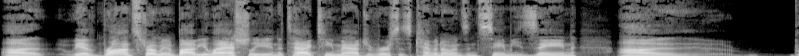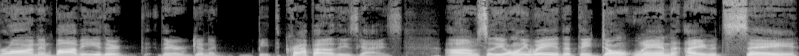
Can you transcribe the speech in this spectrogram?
Uh, we have Braun Strowman and Bobby Lashley in a tag team match versus Kevin Owens and Sami Zayn. Uh, Braun and Bobby, they're they're gonna beat the crap out of these guys. Um, so the only way that they don't win, I would say,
